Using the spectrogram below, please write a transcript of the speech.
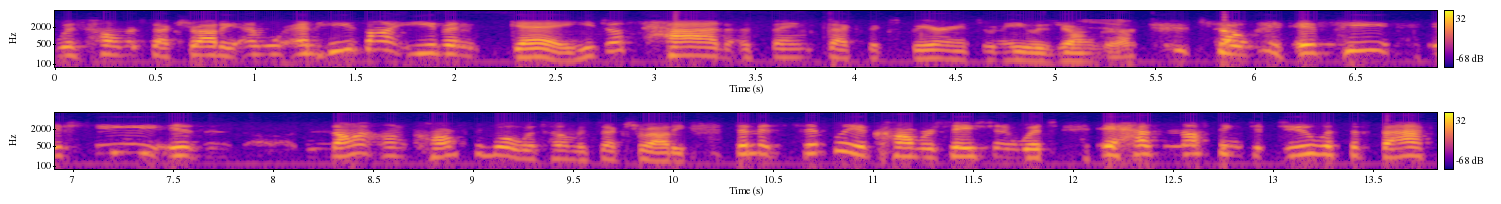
with homosexuality, and and he's not even gay, he just had a same-sex experience when he was younger. So if he if she is not uncomfortable with homosexuality, then it's simply a conversation which it has nothing to do with the fact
